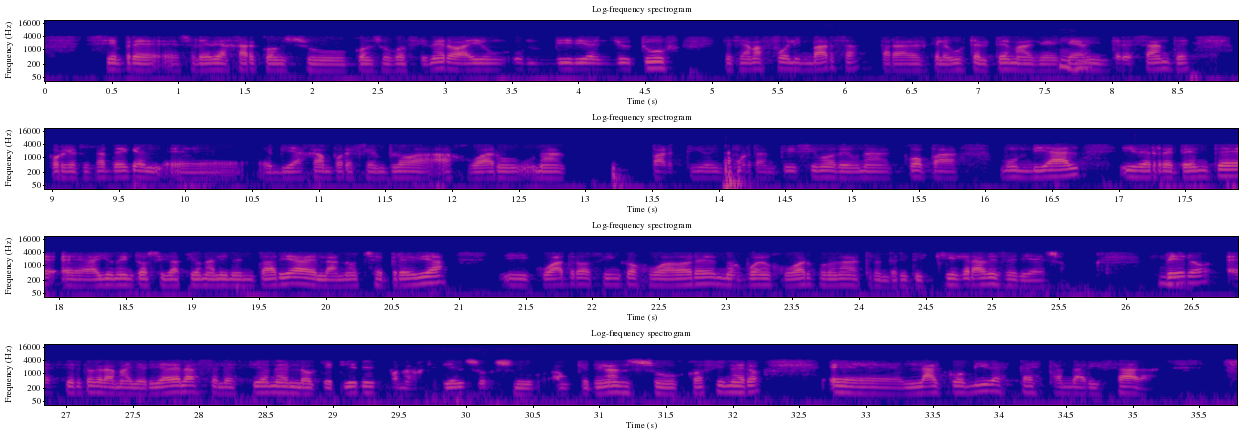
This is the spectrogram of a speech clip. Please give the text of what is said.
siempre eh, solía viajar con su, con su cocinero. Hay un, un vídeo en YouTube que se llama Fueling Barça, para el que le guste el tema, que, es interesante, porque fíjate que el, viajan, por ejemplo, a, a jugar una partido importantísimo de una Copa Mundial y de repente eh, hay una intoxicación alimentaria en la noche previa y cuatro o cinco jugadores no pueden jugar por una gastroenteritis. ¿Qué grave sería eso? Hmm. Pero es cierto que la mayoría de las selecciones lo que tienen, bueno, los que tienen su, su aunque tengan sus cocineros, eh, la comida está estandarizada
